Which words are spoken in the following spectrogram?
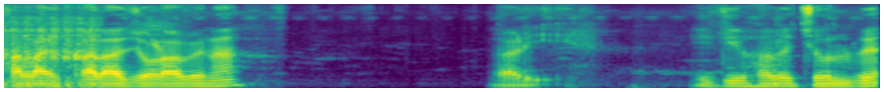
থালায় কাদা জড়াবে না। গাড়ি ইজিভাবে চলবে।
